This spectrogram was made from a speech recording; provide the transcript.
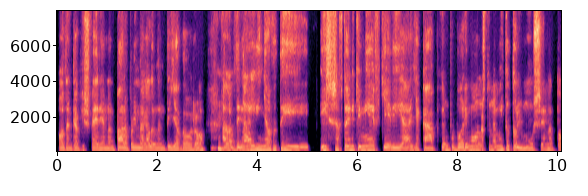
όταν κάποιος φέρει έναν πάρα πολύ μεγάλο δονητή για δώρο. αλλά απ' την άλλη νιώθω ότι ίσως αυτό είναι και μια ευκαιρία για κάποιον που μπορεί μόνος του να μην το τολμούσε να το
